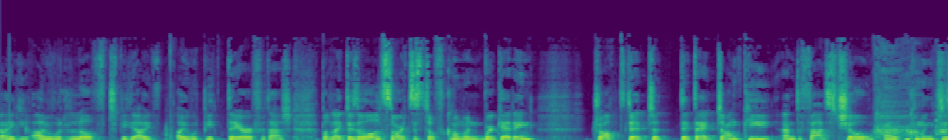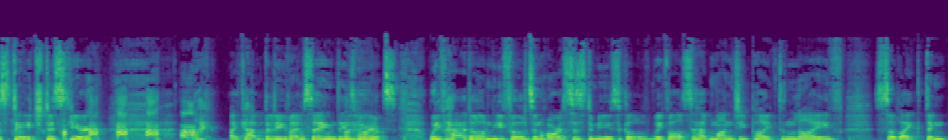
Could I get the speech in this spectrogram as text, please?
I I would love to be I I would be there for that. But like, there's all sorts of stuff coming. We're getting. dropped Dead, the Dead Donkey and the Fast Show are coming to the stage this year. I, I can't believe I'm saying these words. We've had Only Fools and Horses, the musical. We've also had Monty Python live. So, like, the,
